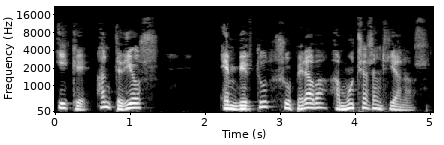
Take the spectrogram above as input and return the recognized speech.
y que, ante Dios, en virtud superaba a muchas ancianas.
